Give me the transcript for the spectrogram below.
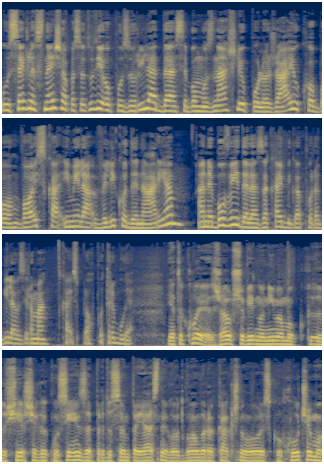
Vse glasnejša pa so tudi opozorila, da se bomo znašli v položaju, ko bo vojska imela veliko denarja, a ne bo vedela, zakaj bi ga porabila oziroma kaj sploh potrebuje. Ja, tako je. Žal še vedno nimamo širšega konsenza, predvsem pa jasnega odgovora, kakšno vojsko hočemo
